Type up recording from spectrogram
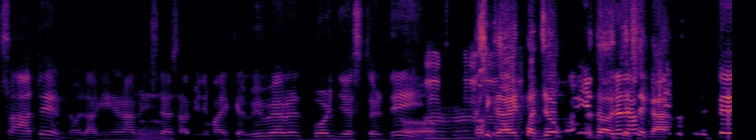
sa atin no lagi nga namin Mm. sinasabi ni Michael we weren't born yesterday Oo. Mhm. Kasi kahit pa joke, ito, ito seka, inosente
